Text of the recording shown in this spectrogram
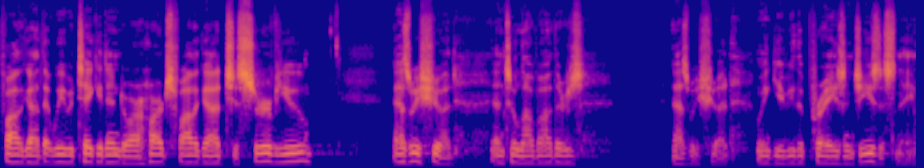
Father God, that we would take it into our hearts, Father God, to serve you as we should and to love others as we should. We give you the praise in Jesus' name.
